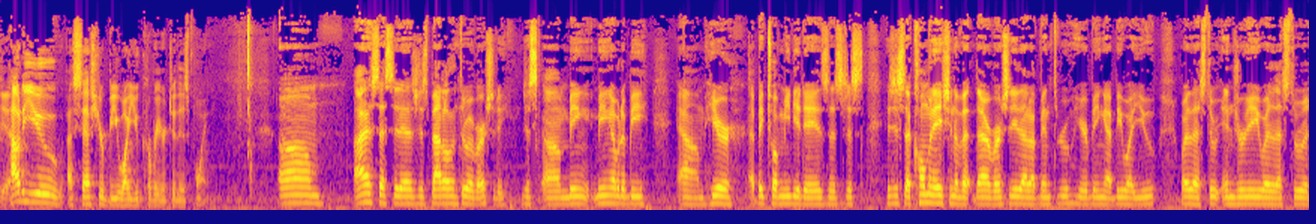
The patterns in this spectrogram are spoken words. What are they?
Yeah. How do you assess your BYU career to this point? Um, I assess it as just battling through adversity, just um, being being able to be um, here at Big 12 Media Days is just is just a culmination of the adversity that I've been through here, being at BYU. Whether that's through injury, whether that's through a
